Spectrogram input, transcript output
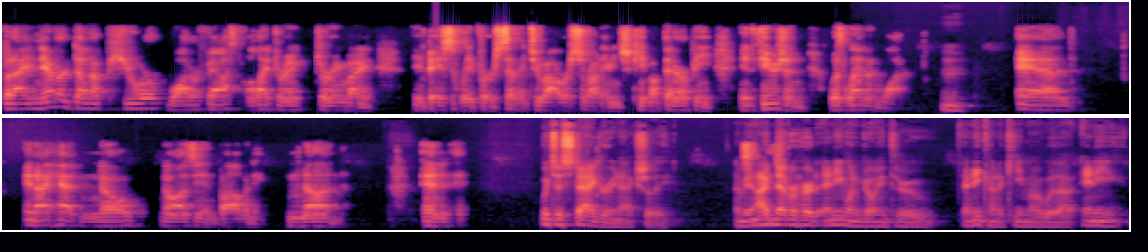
But I'd never done a pure water fast. All I drank during my basically for 72 hours surrounding each chemotherapy infusion was lemon water. Mm and and I had no nausea and vomiting, none. And which is staggering, actually. I mean, I've never heard anyone going through any kind of chemo without any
